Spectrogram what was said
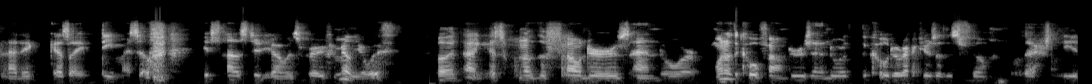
fanatic as I deem myself. It's not a studio I was very familiar with, but I guess one of the founders and or one of the co-founders and or the co-directors of this film was actually a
